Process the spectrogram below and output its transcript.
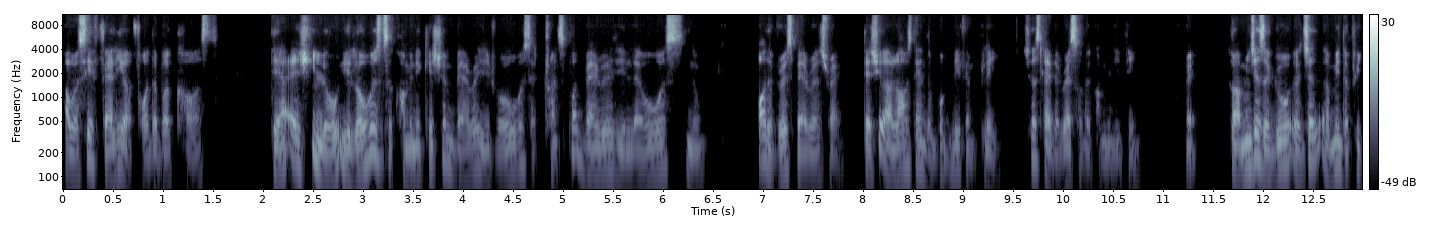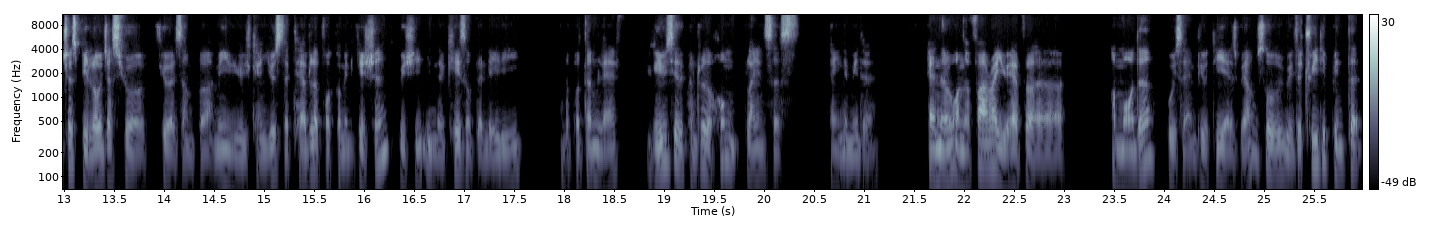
I would say, fairly affordable cost, they are actually low. It lowers the communication barrier, it lowers the transport barrier, it lowers you know, all the various barriers, right? That actually allows them to work, live, and play, just like the rest of the community, right? So I mean, just a good, uh, just I mean, the features below, just show a few example. I mean, you can use the tablet for communication, which in the case of the lady on the bottom left, you can use it to control the home appliances in the middle. And on the far right, you have a, a model who is an amputee as well. So with the 3D printed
